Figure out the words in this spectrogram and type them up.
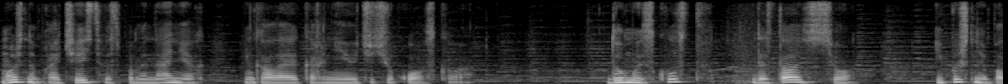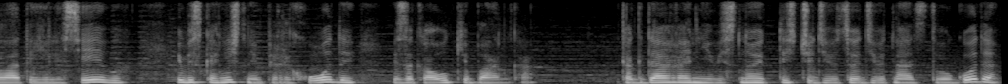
можно прочесть в воспоминаниях Николая Корнеевича Чуковского. Дому искусств досталось все – и пышные палаты Елисеевых, и бесконечные переходы, и закоулки банка. Когда ранней весной 1919 года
